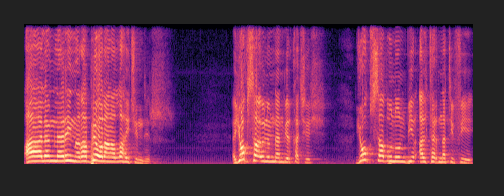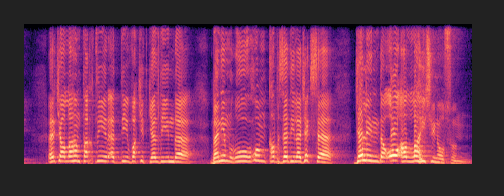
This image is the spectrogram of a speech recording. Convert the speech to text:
alemlerin Rabbi olan Allah içindir. E yoksa ölümden bir kaçış, yoksa bunun bir alternatifi, eğer ki Allah'ın takdir ettiği vakit geldiğinde benim ruhum kabzedilecekse gelin de o Allah için olsun.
